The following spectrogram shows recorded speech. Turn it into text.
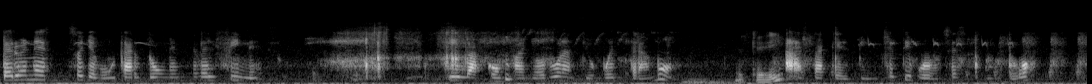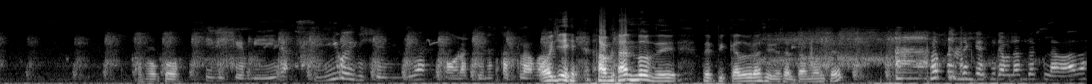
Pero en eso llegó un cardumen de delfines y lo acompañó durante un buen tramo Ok. hasta que el pinche tiburón se explotó. ¿A poco? Y dije, mira, sí, güey, dije, mira, ahora quién está clavado. Oye, hablando de, de picaduras y de saltamontes, Pensé que decir hablando de clavada.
